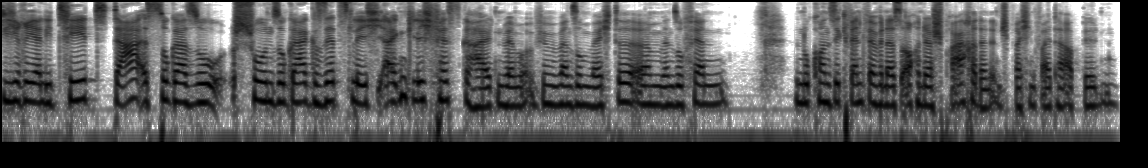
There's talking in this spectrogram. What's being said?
die Realität da ist sogar so schon sogar gesetzlich eigentlich festgehalten, wenn man, wie man so möchte. Ähm, insofern nur konsequent, wenn wir das auch in der Sprache dann entsprechend weiter abbilden.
